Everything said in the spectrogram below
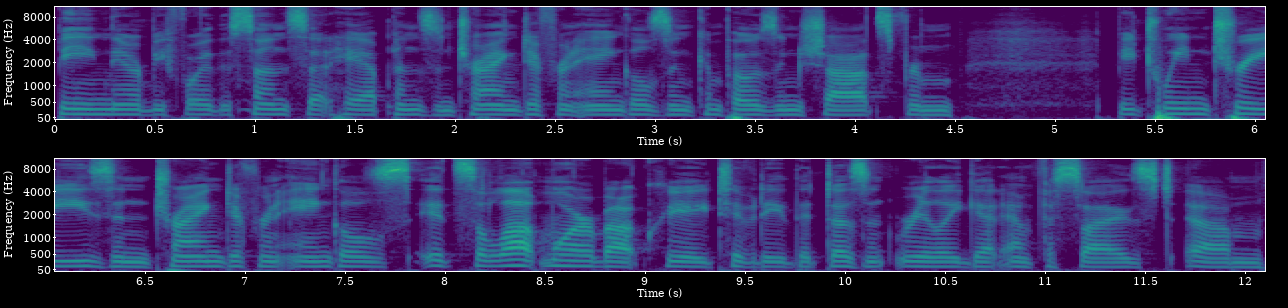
being there before the sunset happens and trying different angles and composing shots from between trees and trying different angles. It's a lot more about creativity that doesn't really get emphasized um,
